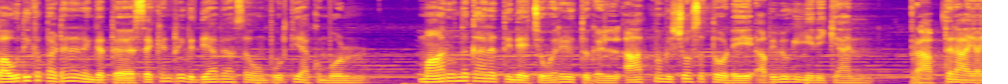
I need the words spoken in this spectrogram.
ഭൗതിക പഠന രംഗത്ത് സെക്കൻഡറി വിദ്യാഭ്യാസവും പൂർത്തിയാക്കുമ്പോൾ മാറുന്ന കാലത്തിന്റെ ചുവരെഴുത്തുകൾ ആത്മവിശ്വാസത്തോടെ അഭിമുഖീകരിക്കാൻ പ്രാപ്തരായ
